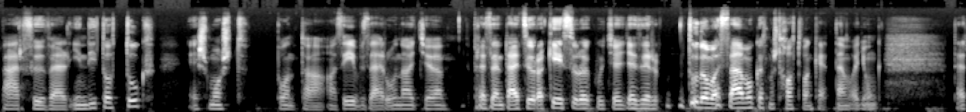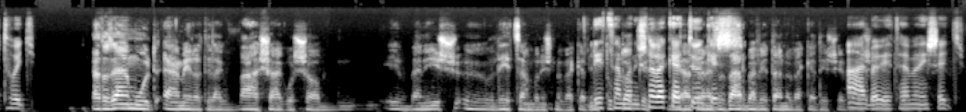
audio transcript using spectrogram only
pár fővel indítottuk, és most pont az évzáró nagy prezentációra készülök, úgyhogy ezért tudom a számokat, most 62-en vagyunk. Tehát, hogy tehát az elmúlt elméletileg válságosabb évben is, létszámban is növekedni Létszámban tudtok, is növekedtünk. És ez az árbevétel növekedésében. Árbevételben is egy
